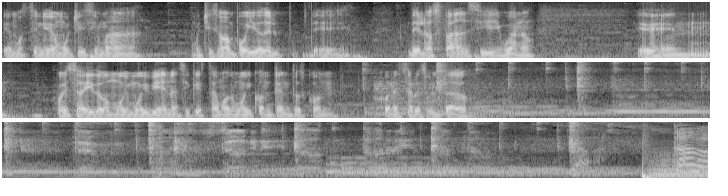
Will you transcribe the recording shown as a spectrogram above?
Hemos tenido muchísima, muchísimo apoyo del- de, los fans y bueno, eh, pues ha ido muy muy bien, así que estamos muy contentos con, con este resultado. Estaba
